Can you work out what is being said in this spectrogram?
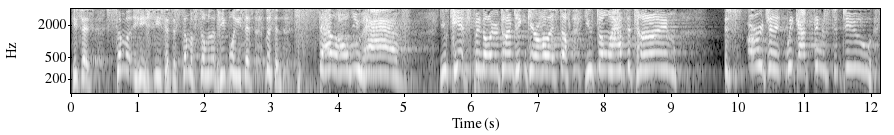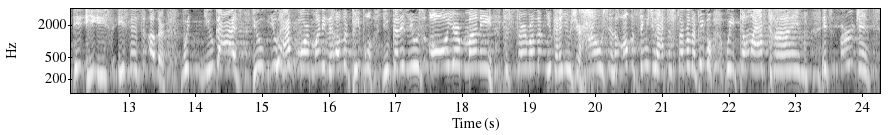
He says, some of, he, says to some of some of the people, he says, listen, sell all you have. You can't spend all your time taking care of all that stuff. You don't have the time. This is urgent. We got things to do. He, he, he says to other, you guys, you, you have more money than other people. You've got to use all your money to serve other, You've got to use your house and all the things you have to serve other people. We don't have time. It's urgent.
